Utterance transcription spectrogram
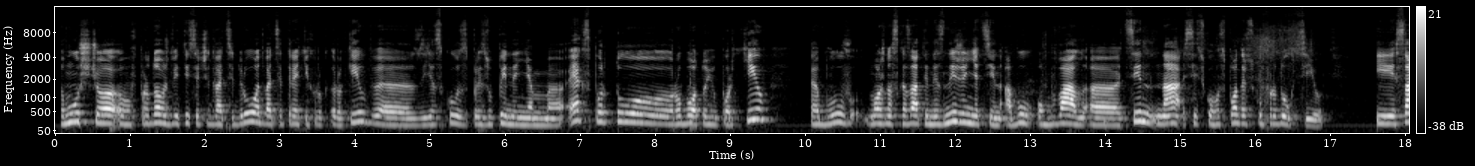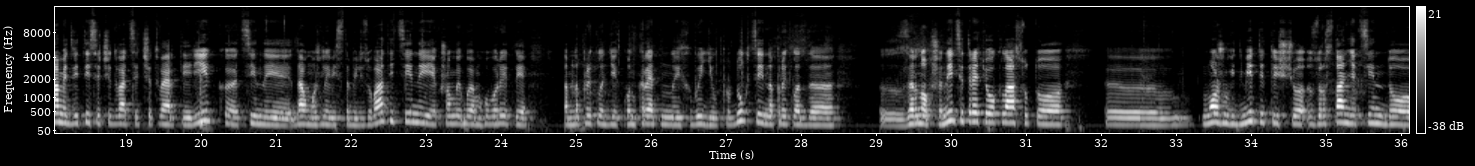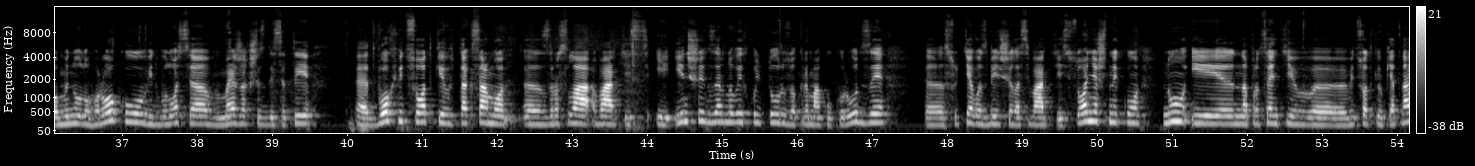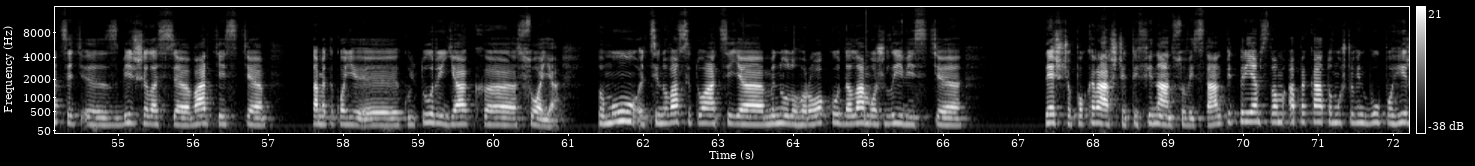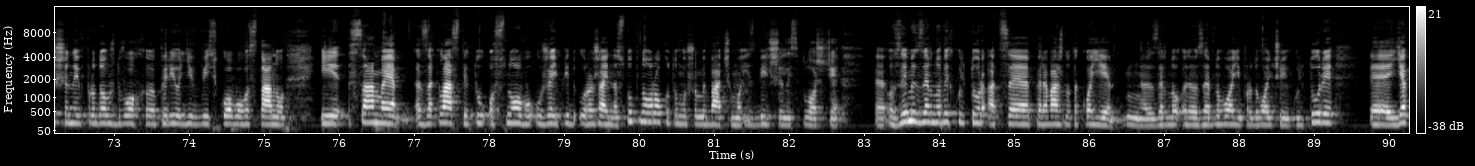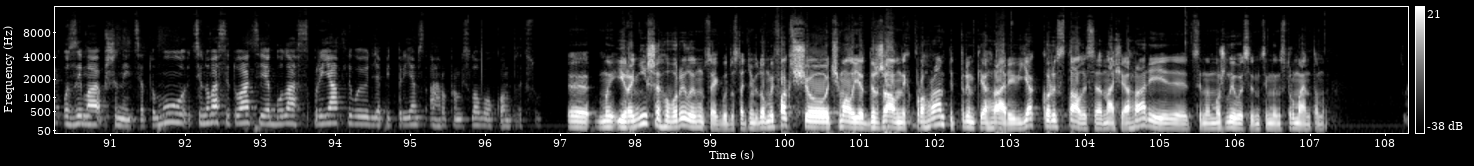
Тому що впродовж 2022-2023 років в зв'язку з призупиненням експорту, роботою портів, був, можна сказати, не зниження цін, а був обвал цін на сільськогосподарську продукцію. І саме 2024 рік е, ціни дав можливість стабілізувати ціни. Якщо ми будемо говорити там на прикладі конкретних видів продукції, наприклад, е, зерно пшениці третього класу, то е, можу відмітити, що зростання цін до минулого року відбулося в межах 62%. Так само е, зросла вартість і інших зернових культур, зокрема кукурудзи. Е, Суттєво збільшилась вартість соняшнику. Ну і на процентів е, відсотків 15 е, збільшилась вартість саме такої культури, як соя. Тому цінова ситуація минулого року дала можливість дещо покращити фінансовий стан підприємствам АПК, тому що він був погіршений впродовж двох е, періодів військового стану, і саме закласти ту основу уже й під урожай наступного року, тому що ми бачимо і збільшились площі. е, Озимих зернових культур, а це переважно такої зерно, е, зернової продовольчої культури, як озима пшениця. Тому цінова ситуація була сприятливою для підприємств агропромислового комплексу. Е, Ми і раніше говорили, ну це якби достатньо відомий факт, що чимало є державних програм підтримки аграріїв. Як користалися наші аграрії цими можливостями, цими інструментами?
